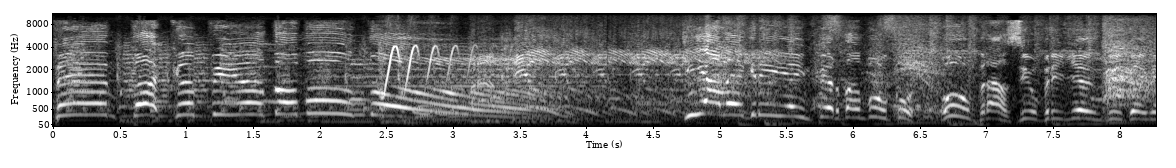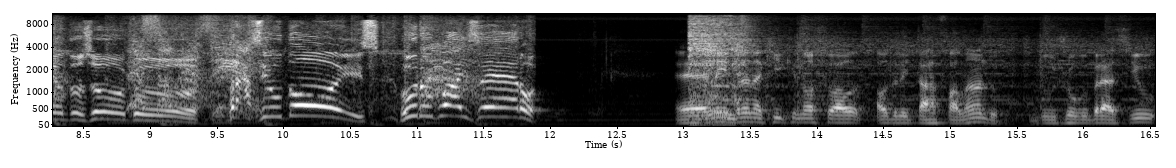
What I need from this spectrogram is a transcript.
pentacampeã do mundo! Que alegria em Pernambuco! O Brasil brilhando e ganhando o jogo! Brasil 2, Uruguai 0. É, lembrando aqui que nosso Al- Aldelei estava falando do jogo Brasil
